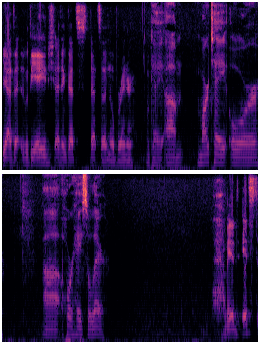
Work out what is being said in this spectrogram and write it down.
yeah, th- with the age, I think that's that's a no-brainer. okay, um, Marte or uh, Jorge Soler? I mean, it, it's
